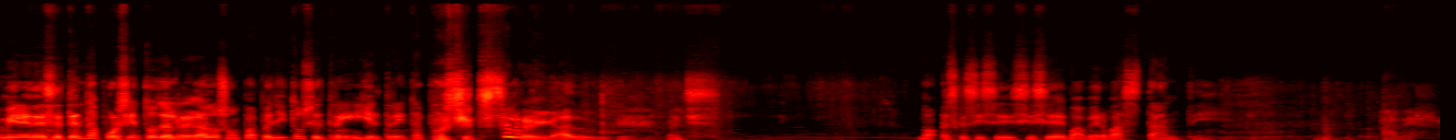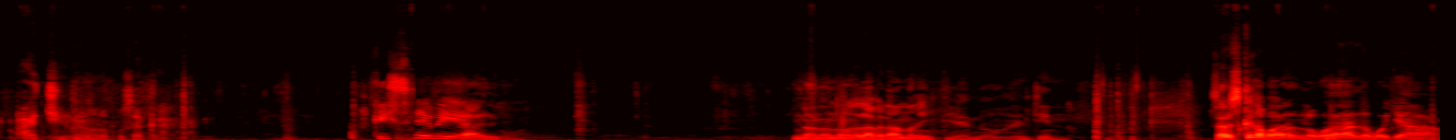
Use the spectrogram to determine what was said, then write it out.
Miren, el 70% del regalo son papelitos y el, y el 30% es el regalo. No, es que sí, se- sí se va a ver bastante. A ver, ay, chirrión, no lo puedo sacar. Que se ve algo. No, no, no, la verdad no lo entiendo, no lo entiendo. ¿Sabes qué? Lo lo voy a, lo voy a,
